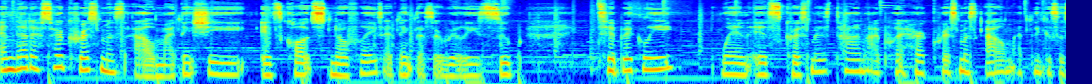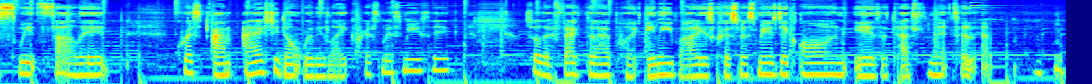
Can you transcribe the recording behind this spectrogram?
And that is her Christmas album. I think she it's called Snowflakes. I think that's a really super typically when it's Christmas time, I put her Christmas album. I think it's a sweet, solid Chris. I actually don't really like Christmas music, so the fact that I put anybody's Christmas music on is a testament to them.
